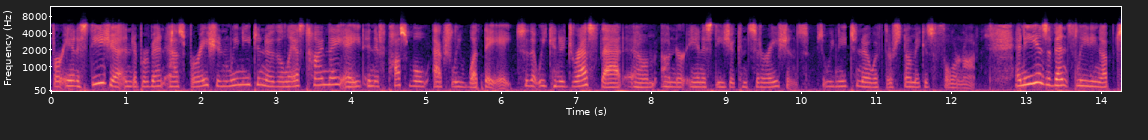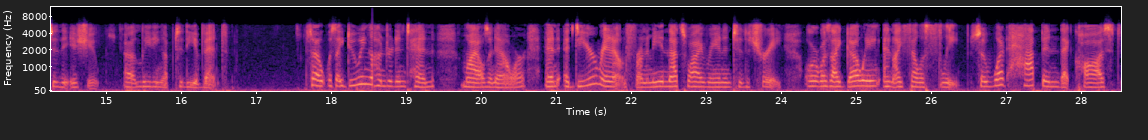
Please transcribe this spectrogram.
for anesthesia and to prevent aspiration, we need to know the last time they ate and, if possible, actually what they ate so that we can address that um, under anesthesia considerations. So we need to know if their stomach is full or not. And E is events leading up to the issue, uh, leading up to the event. So was I doing 110 miles an hour and a deer ran out in front of me and that's why I ran into the tree? Or was I going and I fell asleep? So what happened that caused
